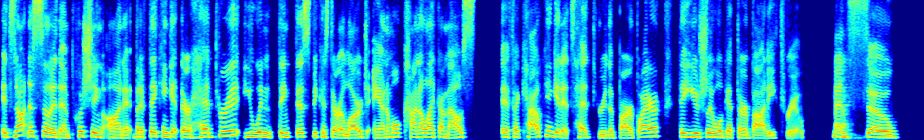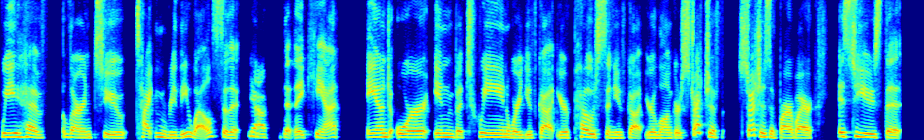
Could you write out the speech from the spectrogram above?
it's not necessarily them pushing on it, but if they can get their head through it, you wouldn't think this because they're a large animal, kind of like a mouse if a cow can get its head through the barbed wire, they usually will get their body through. Yeah. And so we have learned to tighten really well so that yeah that they can't and or in between where you've got your posts and you've got your longer stretch of stretches of barbed wire is to use the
